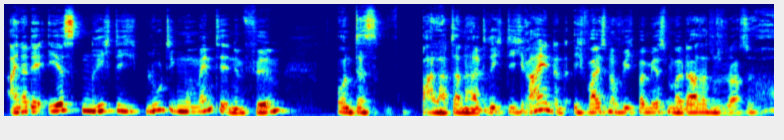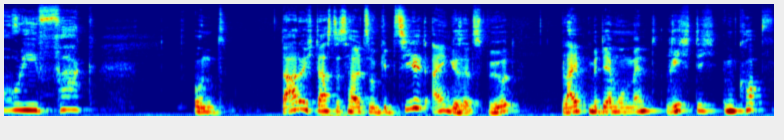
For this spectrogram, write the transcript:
einer der ersten richtig blutigen Momente in dem Film. Und das ballert dann halt richtig rein. Und ich weiß noch, wie ich beim ersten Mal da saß und so dachte, holy fuck. Und dadurch, dass das halt so gezielt eingesetzt wird, bleibt mir der Moment richtig im Kopf.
